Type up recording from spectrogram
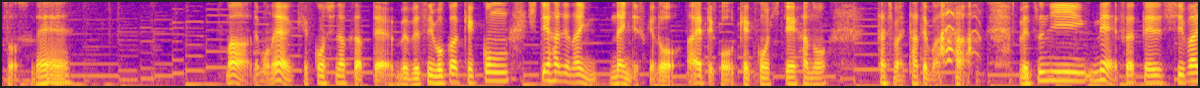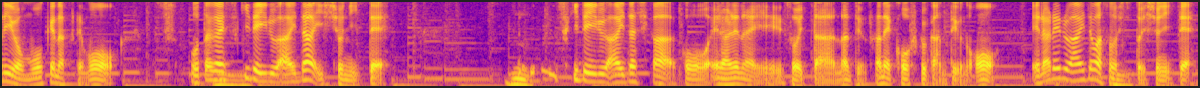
そうですね。まあでもね結婚しなくたってべ別に僕は結婚否定派じゃないないんですけどあえてこう結婚否定派の立場に立てば 別にねそうやって縛りを設けなくてもすお互い好きでいる間一緒にいてうん好きでいる間しかこう得られないそういったなんていうんですかね幸福感っていうのを得られる間はその人と一緒にいて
